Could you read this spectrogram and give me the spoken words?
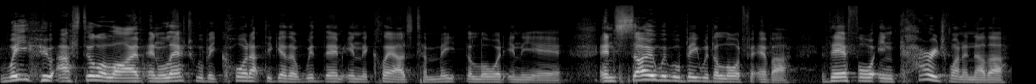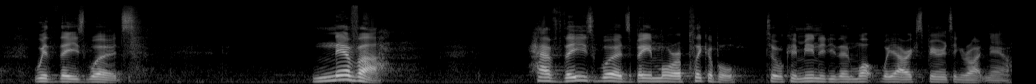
we who are still alive and left will be caught up together with them in the clouds to meet the Lord in the air. And so we will be with the Lord forever. Therefore, encourage one another with these words. Never have these words been more applicable to a community than what we are experiencing right now.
